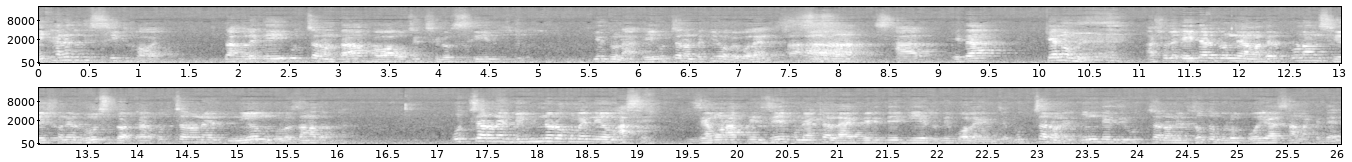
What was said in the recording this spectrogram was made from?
এইখানে যদি সিট হয়, তাহলে এই উচ্চারণটা হওয়া উচিত ছিল সিট কিন্তু না, এই উচ্চারণটা কি হবে বলেন? সার। এটা কেন হইল আসলে এইটার জন্য আমাদের প্রোনাউন্সিয়েশনের রুলস দরকার, উচ্চারণের নিয়মগুলো জানা দরকার। উচ্চারণের বিভিন্ন রকমের নিয়ম আছে। যেমন আপনি যে কোনো একটা লাইব্রেরিতে গিয়ে যদি বলেন যে উচ্চারণের, ইংরেজি উচ্চারণের যতগুলো বই আছে আমাকে দেন।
